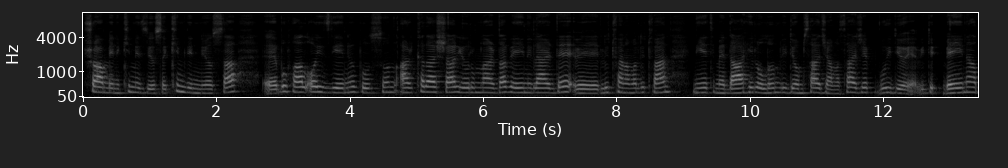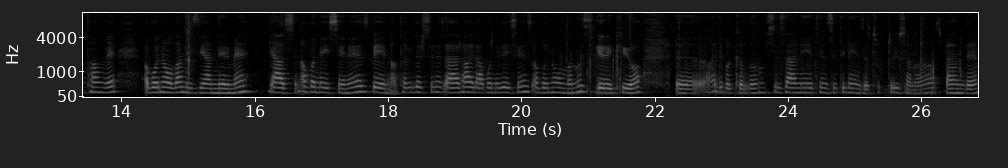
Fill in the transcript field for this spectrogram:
şu an beni kim izliyorsa, kim dinliyorsa e, bu fal o izleyeni bulsun. Arkadaşlar yorumlarda, beğenilerde e, lütfen ama lütfen niyetime dahil olun. Videom sadece ama sadece bu videoya video, beğeni atan ve abone olan izleyenlerime gelsin. Aboneyseniz beğeni atabilirsiniz. Eğer hala abone değilseniz abone olmanız gerekiyor. Ee, hadi bakalım sizler niyetinizi dileğinize tuttuysanız ben de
